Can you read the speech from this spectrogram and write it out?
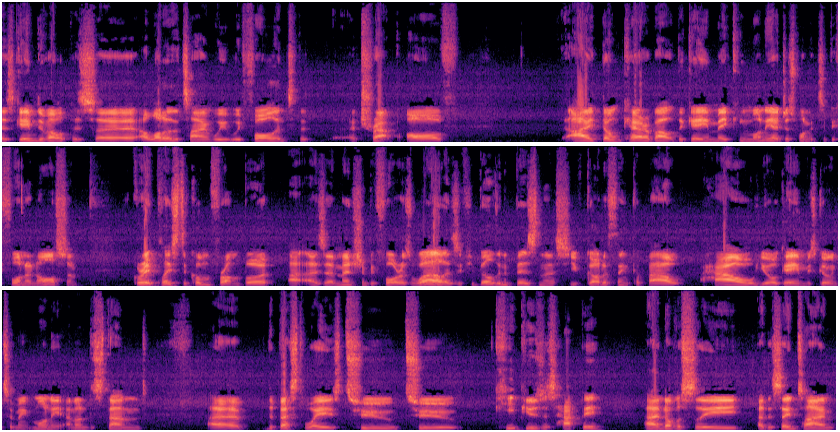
as game developers, uh, a lot of the time we, we fall into the a trap of, I don't care about the game making money, I just want it to be fun and awesome great place to come from. But as I mentioned before as well, is if you're building a business, you've got to think about how your game is going to make money and understand uh, the best ways to to keep users happy, and obviously at the same time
